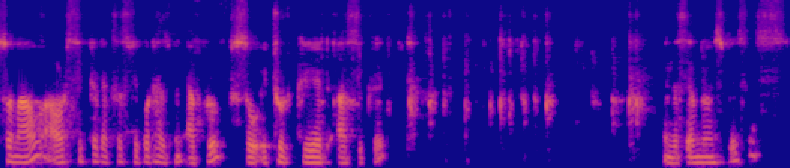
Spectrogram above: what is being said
So now our secret access record has been approved. So it should create a secret in the same namespaces.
